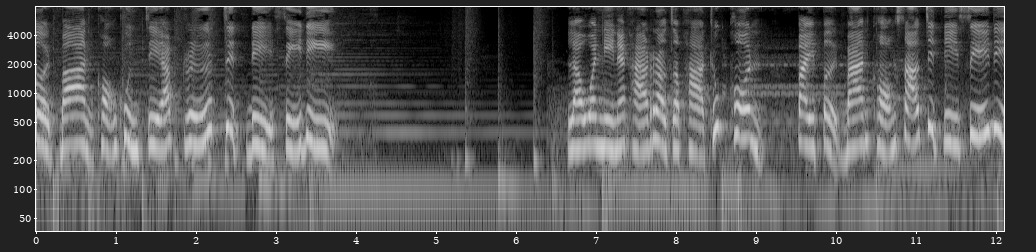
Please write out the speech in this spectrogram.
เปิดบ้านของคุณเจี๊ยบหรือจิตดีสีดีแล้ววันนี้นะคะเราจะพาทุกคนไปเปิดบ้านของสาวจิตดีสีดี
